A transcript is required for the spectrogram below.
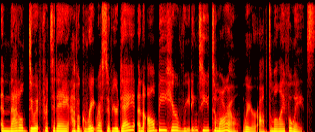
And that'll do it for today. Have a great rest of your day, and I'll be here reading to you tomorrow where your optimal life awaits.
